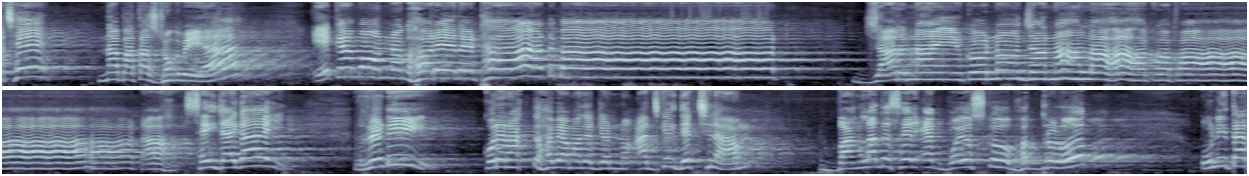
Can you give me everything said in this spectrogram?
আছে না বাতাস ঢুকবে হ্যাঁ? এ কেমন ঘরের ঠাট বাট, যার নাই কোনো জানালা কপাট। আহ, সেই জায়গায় রেডি করে রাখতে হবে আমাদের জন্য। আজকেই দেখছিলাম বাংলাদেশের এক বয়স্ক ভদ্রলোক, উনি তার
